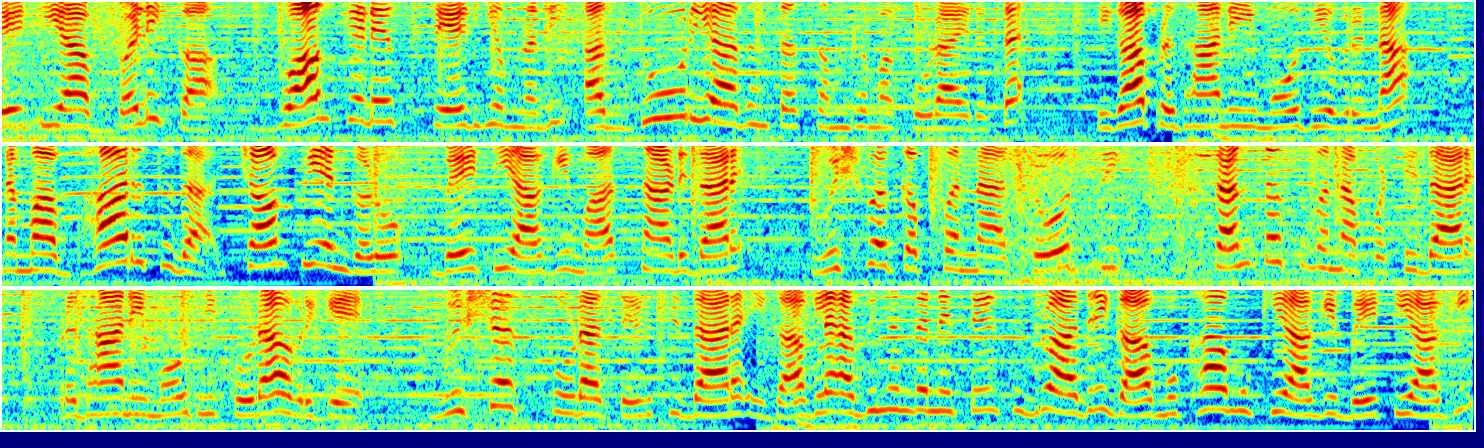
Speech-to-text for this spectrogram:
ಭೇಟಿಯ ಬಳಿಕ ವಾಂಕೆಡೆ ಸ್ಟೇಡಿಯಂನಲ್ಲಿ ಅದ್ಧೂರಿಯಾದಂಥ ಸಂಭ್ರಮ ಕೂಡ ಇರುತ್ತೆ. ಈಗ ಪ್ರಧಾನಿ ಮೋದಿಯವರನ್ನ ನಮ್ಮ ಭಾರತದ ಚಾಂಪಿಯನ್ಗಳು ಭೇಟಿಯಾಗಿ ಮಾತನಾಡಿದ್ದಾರೆ. ವಿಶ್ವಕಪ್ ಅನ್ನ ತೋರಿಸಿ ಸಂತಸವನ್ನ ಪಟ್ಟಿದ್ದಾರೆ. ಪ್ರಧಾನಿ ಮೋದಿ ಕೂಡ ಅವರಿಗೆ ವಿಶಸ್ ಕೂಡ ತಿಳಿಸಿದ್ದಾರೆ. ಈಗಾಗಲೇ ಅಭಿನಂದನೆ ತಿಳಿಸಿದ್ರು, ಆದ್ರೆ ಈಗ ಮುಖಾಮುಖಿಯಾಗಿ ಭೇಟಿಯಾಗಿ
